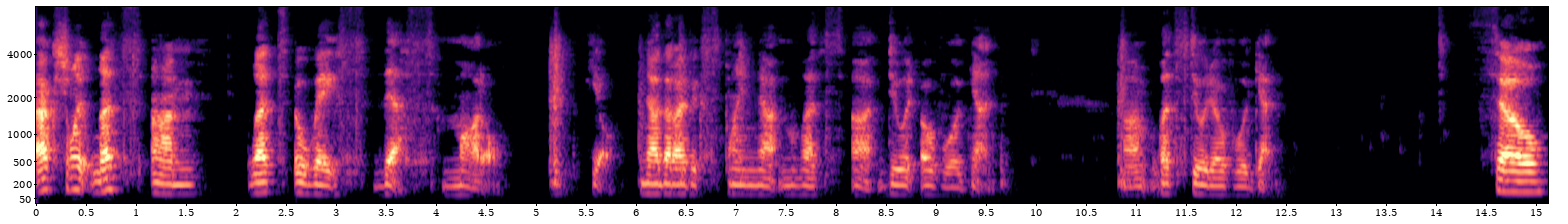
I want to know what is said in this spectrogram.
actually, let's, um, let's erase this model here. Now that I've explained that, let's uh, do it over again. Um, let's do it over again. So,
